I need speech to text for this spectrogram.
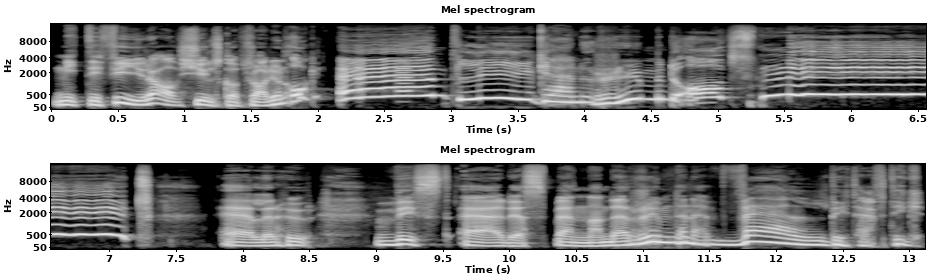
094 av Kylskåpsradion och äntligen rymdavsnitt! Eller hur? Visst är det spännande. Rymden är väldigt häftig.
